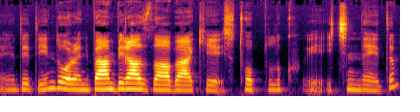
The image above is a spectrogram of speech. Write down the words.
e, dediğin doğru. Hani ben biraz daha belki işte topluluk e, içindeydim.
